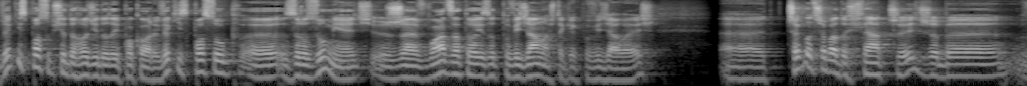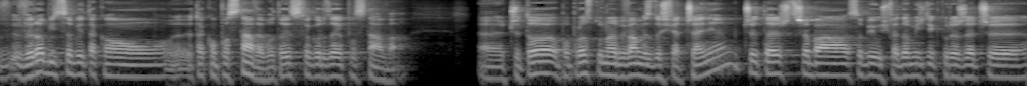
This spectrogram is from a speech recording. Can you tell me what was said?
w jaki sposób się dochodzi do tej pokory? W jaki sposób e, zrozumieć, że władza to jest odpowiedzialność, tak jak powiedziałeś? E, czego trzeba doświadczyć, żeby wyrobić sobie taką, taką postawę, bo to jest swego rodzaju postawa. E, czy to po prostu nabywamy z doświadczeniem, czy też trzeba sobie uświadomić niektóre rzeczy,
